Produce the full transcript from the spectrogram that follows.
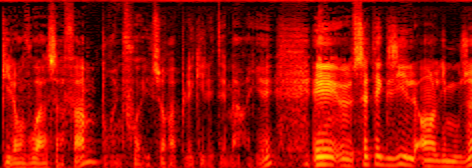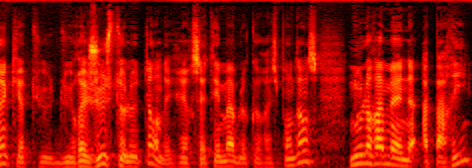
qu'il envoie à sa femme. Pour une fois, il se rappelait qu'il était marié. Et euh, cet exil en Limousin, qui a duré juste le temps d'écrire cette aimable correspondance, nous le ramène à Paris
